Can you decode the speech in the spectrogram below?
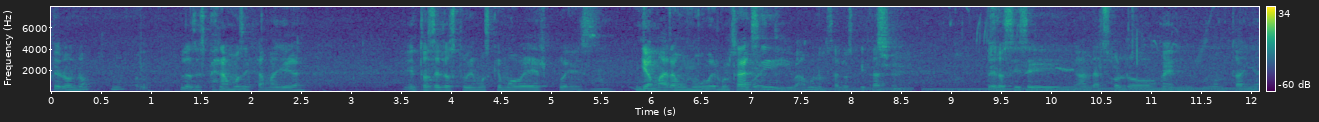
pero no, no, Las esperamos y jamás llegan. Entonces los tuvimos que mover, pues, Ujú. llamar a un Uber, Por un taxi y vámonos al hospital. Sí. Pero sí, sí, andar solo en montaña.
